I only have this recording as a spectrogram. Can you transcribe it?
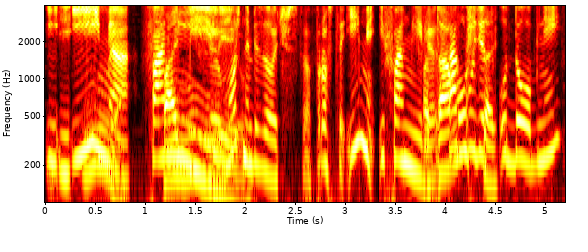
и, И имя, фамилию. фамилию. Можно без отчества. Просто имя и фамилию. Потому так что- будет удобней.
